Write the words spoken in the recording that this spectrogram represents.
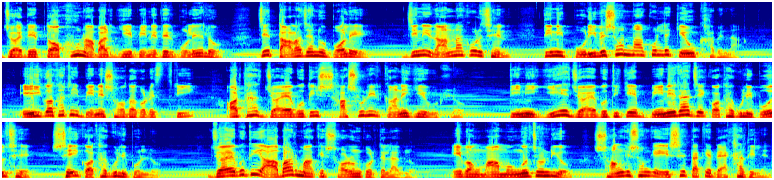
জয়দেব তখন আবার গিয়ে বেনেদের বলে এলো যে তারা যেন বলে, যিনি রান্না করেছেন, তিনি পরিবেশন না করলে কেউ খাবে না। এই কথাটি বেনে সওদাগরের স্ত্রী, অর্থাৎ জয়াবতীর শাশুড়ির কানে গিয়ে উঠল। তিনি গিয়ে জয়াবতীকে বেনেরা যে কথাগুলি বলছে, সেই কথাগুলি বলল। জয়াবতী আবার মাকে স্মরণ করতে লাগল এবং মা মঙ্গলচণ্ডীও সঙ্গে সঙ্গে এসে তাকে দেখা দিলেন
